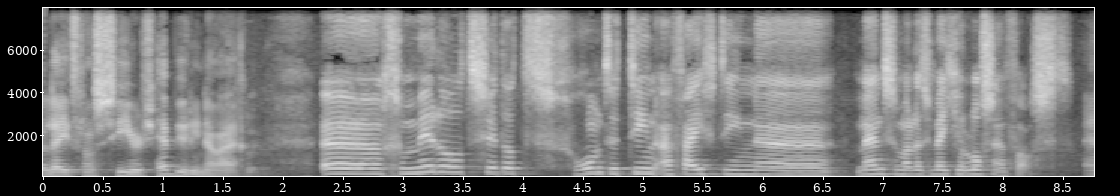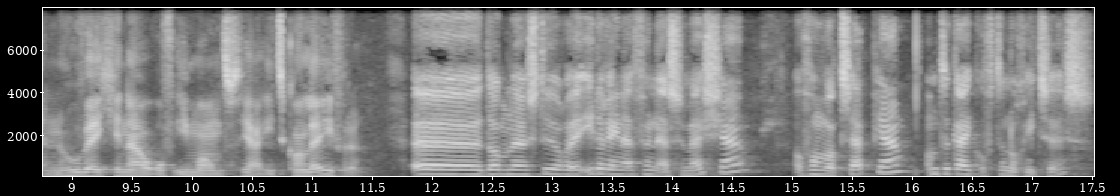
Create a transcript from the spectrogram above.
leveranciers hebben jullie nou eigenlijk? Gemiddeld zit dat rond de 10 à 15 uh, mensen, maar dat is een beetje los en vast. En hoe weet je nou of iemand ja, iets kan leveren? Dan sturen we iedereen even een sms'je of een whatsappje... om te kijken of er nog iets is.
